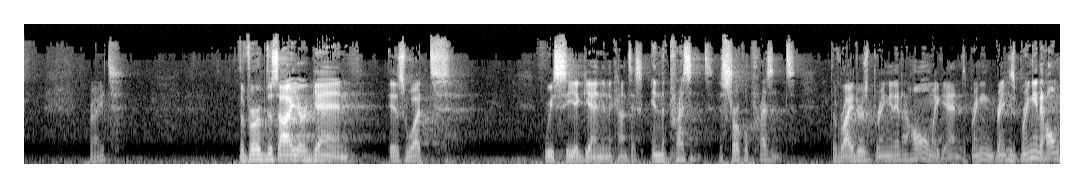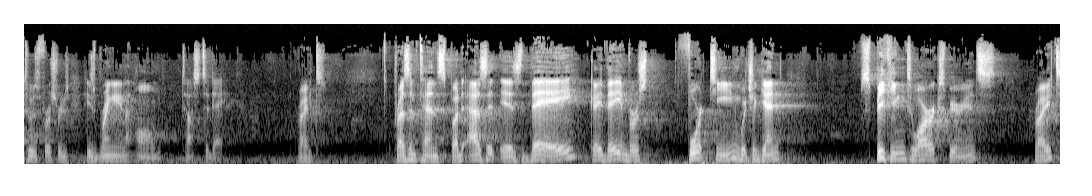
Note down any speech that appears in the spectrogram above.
right? The verb desire again is what we see again in the context in the present, historical present. The writer is bringing it home again. He's bringing, bring, he's bringing it home to his first readers. He's bringing it home to us today. Right? Present tense, but as it is, they, okay, they in verse 14, which again, speaking to our experience, right?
